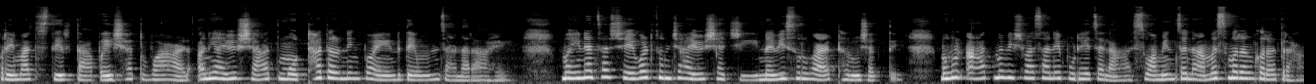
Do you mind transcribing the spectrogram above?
प्रेमात स्थिरता पैशात वाढ आणि आयुष्यात मोठा टर्निंग पॉईंट देऊन जाणारा आहे. महिन्याचा शेवट तुमच्या आयुष्याची नवी सुरुवात ठरू शकते. म्हणून आत्मविश्वासाने पुढे चला स्वामींचं नामस्मरण करत राहा.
